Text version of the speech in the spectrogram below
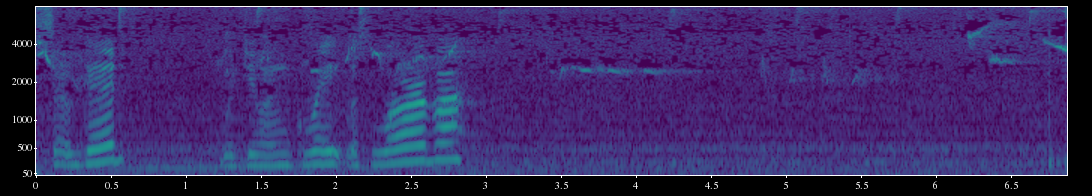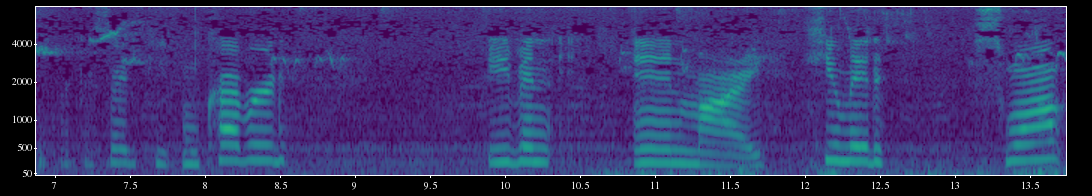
So good. We're doing great with larva. Like I said, keep them covered. Even in my humid swamp.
